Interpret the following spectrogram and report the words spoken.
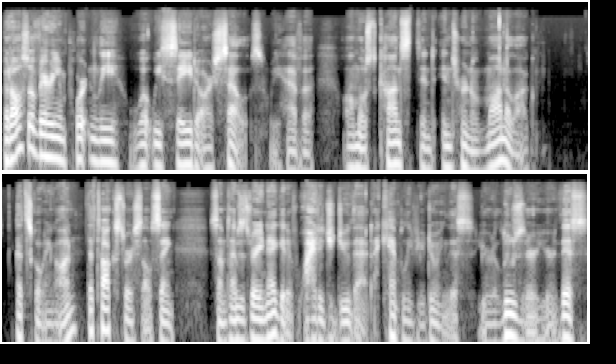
but also very importantly, what we say to ourselves. We have a almost constant internal monologue that's going on that talks to ourselves, saying, Sometimes it's very negative. Why did you do that? I can't believe you're doing this. You're a loser. You're this.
